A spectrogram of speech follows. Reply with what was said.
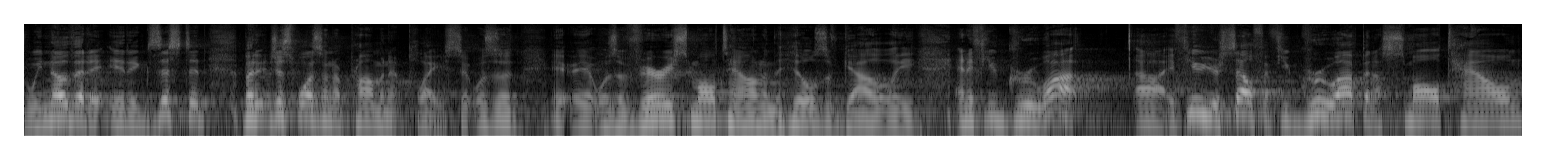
We know that it it existed, but it just wasn't a prominent place. It was a, it, it was a very small town in the hills of Galilee. And if you grew up, uh, if you yourself, if you grew up in a small town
